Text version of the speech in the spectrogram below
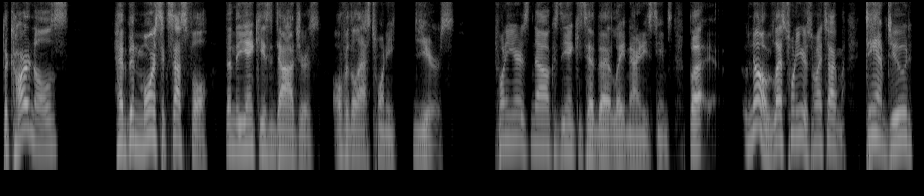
The Cardinals have been more successful than the Yankees and Dodgers over the last 20 years. 20 years? No, because the Yankees had the late 90s teams. But no, last 20 years. What am I talking about? Damn, dude.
